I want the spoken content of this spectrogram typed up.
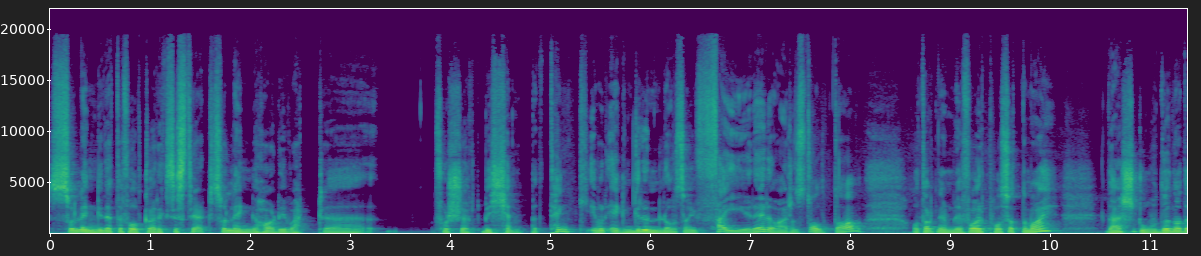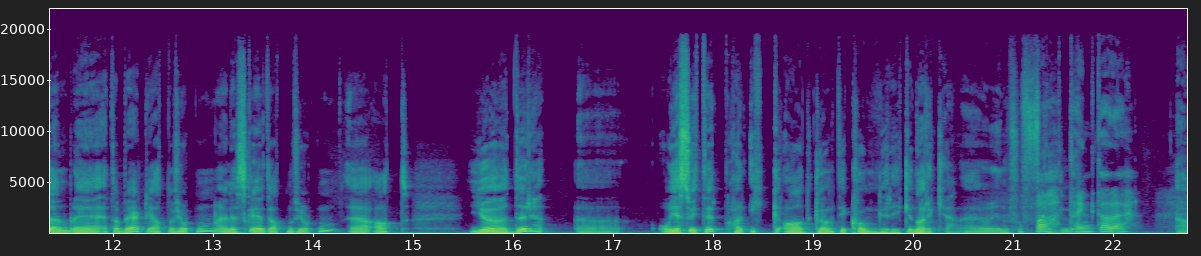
så lenge dette folket har eksistert, så lenge har de vært forsøkt bekjempet. Tenk, i vår egen grunnlov, som vi feirer og er så stolte av og takknemlige for på 17. mai, der sto det når den ble etablert i 1814, eller skrevet i 1814, eh, at jøder eh, og jesuitter har ikke adgang til kongeriket Norge. Det er jo en forferdelig ah, Tenk deg det. Ja.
